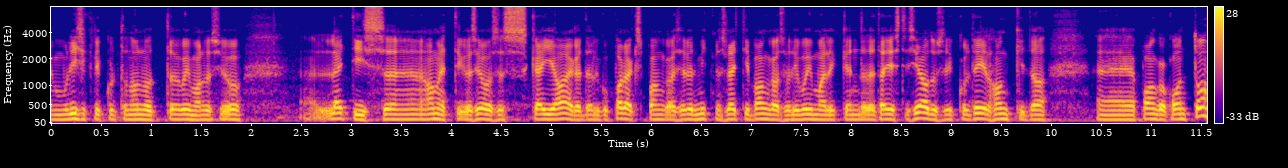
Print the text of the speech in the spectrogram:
mul isiklikult on olnud võimalus ju Lätis äh, ametiga seoses käia aegadel, kui Parex pangas ja veel mitmes Läti pangas oli võimalik endale täiesti seaduslikul teel hankida äh, pangakonto,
